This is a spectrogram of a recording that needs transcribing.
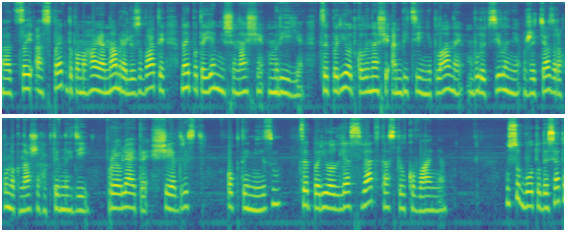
е, цей аспект допомагає нам реалізувати найпотаємніші наші мрії. Це період, коли наші амбіційні плани будуть цілені в життя за рахунок наших активних дій. Проявляйте щедрість, оптимізм. Це період для свят та спілкування. У суботу, 10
